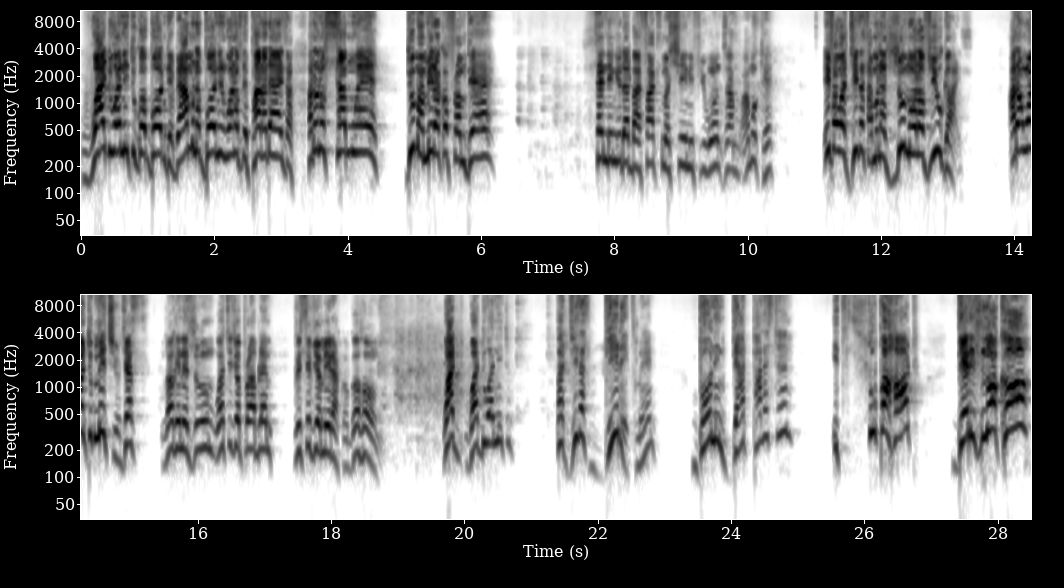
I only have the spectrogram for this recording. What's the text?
Why do I need to go born there? I'm gonna born in one of the paradise. I don't know somewhere. Do my miracle from there sending you that by fax machine if you want. I'm, I'm okay. If I was Jesus, I'm going to Zoom all of you guys. I don't want to meet you. Just log in a Zoom. What is your problem? Receive your miracle. Go home. what, what do I need to? But Jesus did it, man. Born in that Palestine. It's super hot. There is no car.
